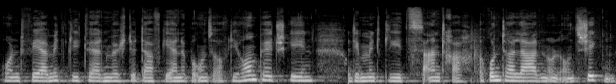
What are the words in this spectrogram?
Und wer Mitglied werden möchte, darf gerne bei uns auf die Homepage gehen, den Mitgliedsantrag runterladen und uns schicken.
